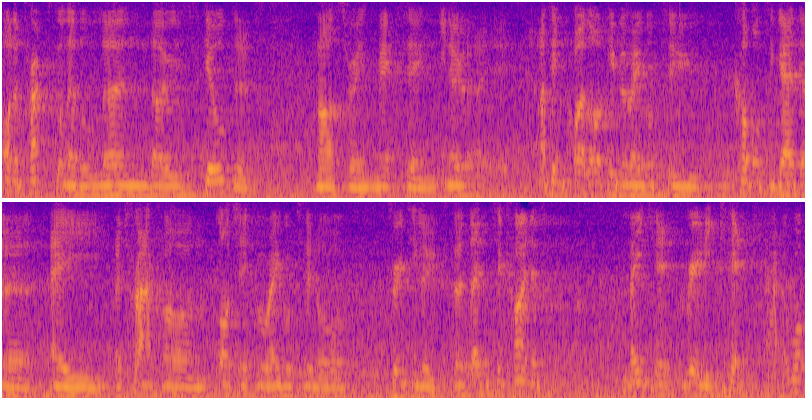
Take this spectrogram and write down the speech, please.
on a practical level, learn those skills of mastering, mixing? You know, I think quite a lot of people are able to cobble together a, a track on Logic or Ableton or Fruity Loops, but then to kind of make it really kick, how, what,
